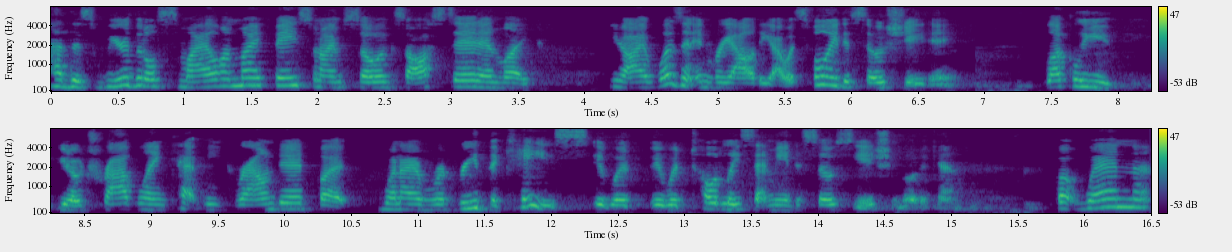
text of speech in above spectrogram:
had this weird little smile on my face when I'm so exhausted and like, you know, I wasn't in reality. I was fully dissociating. Luckily, you know, traveling kept me grounded, but when I would read the case, it would it would totally set me in dissociation mode again. But when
